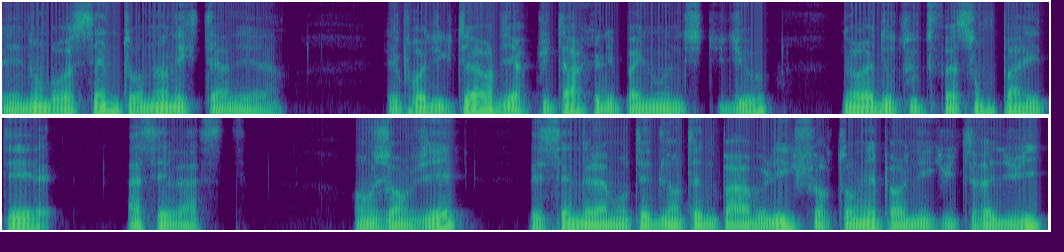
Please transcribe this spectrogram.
les nombreuses scènes tournées en extérieur. Les producteurs dirent plus tard que les Pinewood Studios n'auraient de toute façon pas été assez vastes. En janvier, les scènes de la montée de l'antenne parabolique furent tournées par une équipe réduite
